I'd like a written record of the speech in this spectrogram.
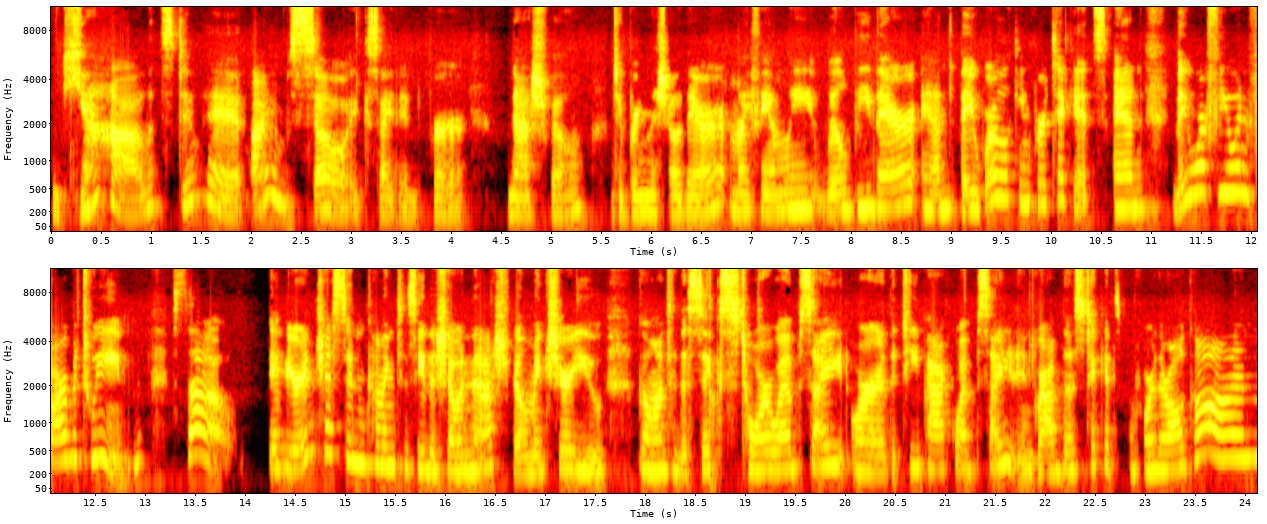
Yeah, let's do it. I am so excited for Nashville to bring the show there. My family will be there, and they were looking for tickets, and they were few and far between. So, if you're interested in coming to see the show in Nashville, make sure you go onto the Six Tour website or the TPAC website and grab those tickets before they're all gone.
